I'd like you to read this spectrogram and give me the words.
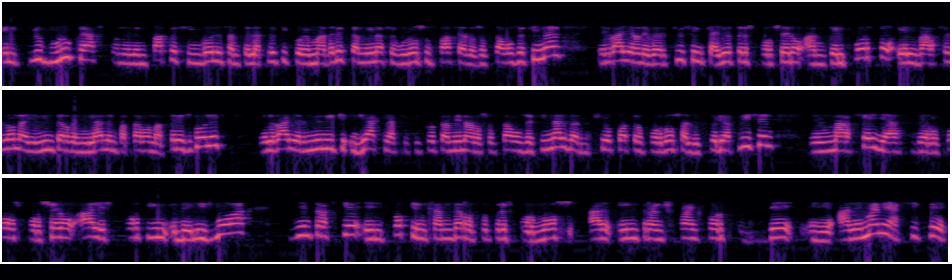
el Club Brucas, con el empate sin goles ante el Atlético de Madrid, también aseguró su pase a los octavos de final. El Bayern Leverkusen cayó 3 por 0 ante el Porto. El Barcelona y el Inter de Milán empataron a tres goles. El Bayern Múnich ya clasificó también a los octavos de final, venció 4 por 2 al Victoria Plissen. El Marsella derrotó 2 por 0 al Sporting de Lisboa mientras que el Tottenham derrotó 3 por 2 al Eintracht Frankfurt de eh, Alemania, así que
